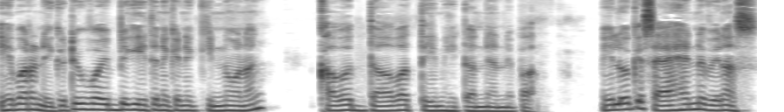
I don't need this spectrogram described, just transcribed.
ඒමර නිගටව වයිබ්බ හිතන කෙනෙක් ඉන්නවනම් කවදදාවත් එම හිතන්න යන්න එපා. මේ ලෝක සෑහෙන්න වෙනස්.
